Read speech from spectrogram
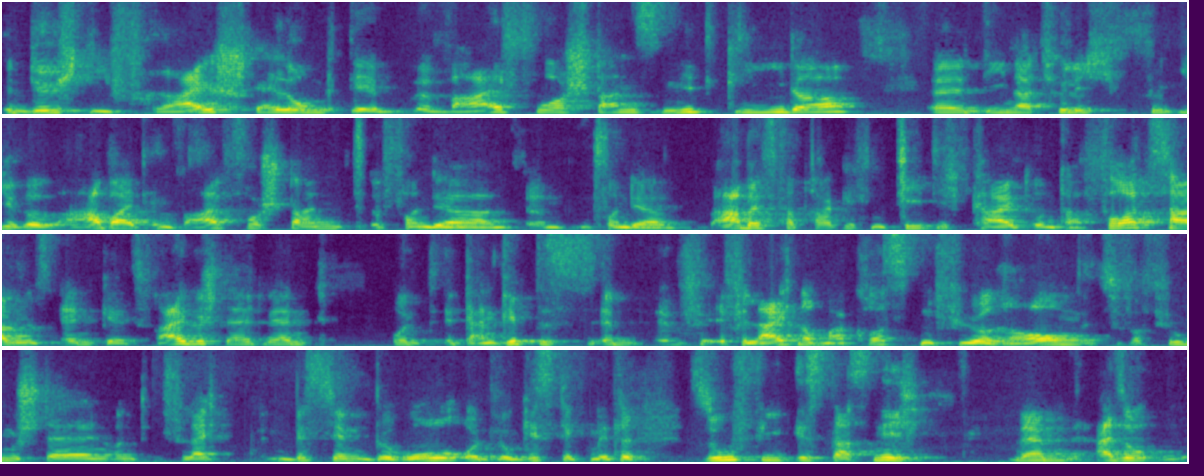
durch die Freistellung der Wahlvorstandsmitglieder, äh, die natürlich für ihre Arbeit im Wahlvorstand von der ähm, von der arbeitsvertraglichen Tätigkeit unter Fortzahlung des Entgelts freigestellt werden. Und dann gibt es äh, vielleicht noch mal Kosten für Raum zur Verfügung stellen und vielleicht ein bisschen Büro- und Logistikmittel. So viel ist das nicht. Ähm, also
